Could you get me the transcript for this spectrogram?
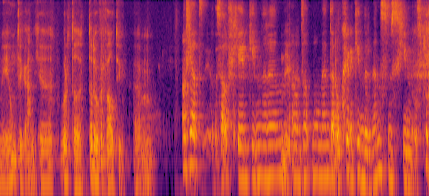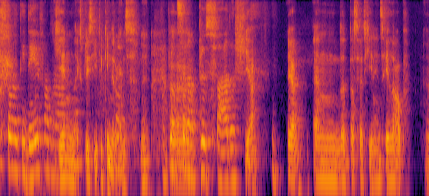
mee om te gaan. Je wordt, dat, overvalt u. Um, Want je had zelf geen kinderen Nee. op dat moment. En ook geen kinderwens misschien. Of toch wel het idee van... uh, geen expliciete kinderwens. Nee. Plots er een plusvader. Ja, ja. en dat, dat zet geen eens heel rap. Uh,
